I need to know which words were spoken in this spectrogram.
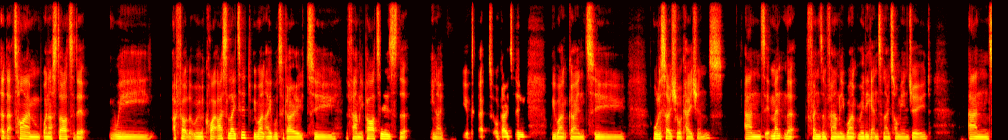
at that time when I started it, we I felt that we were quite isolated. We weren't able to go to the family parties that you know you expect or go to. We weren't going to all the social occasions, and it meant that friends and family weren't really getting to know Tommy and Jude, and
